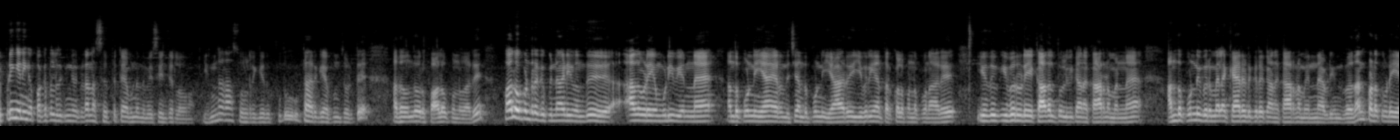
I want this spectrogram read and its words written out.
எப்படிங்க நீங்கள் பக்கத்தில் இருக்கீங்கன்னு நான் செத்துட்டேன் அப்படின்னு அந்த மெசேஜரில் வரும். என்னடா சொல்கிறீங்க இது புது ரூட்டாக இருக்கே அப்படின்னு சொல்லிட்டு அதை வந்து ஒரு ஃபாலோ பண்ணுவார். ஃபாலோ பண்ணுறதுக்கு பின்னாடி வந்து அதோடைய முடிவு என்ன? அந்த பொண்ணு ஏன் இருந்துச்சு அந்த பொண்ணு யார்? இவர் ஏன் தற்கொலை பண்ண போனார்? இது இவருடைய காதல் தோல்விக்கான காரணம் என்ன? அந்த பொண்ணு இவர் மேலே கேர் எடுக்கிறதுக்கான காரணம் என்ன அப்படின்றது தான் படத்துடைய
